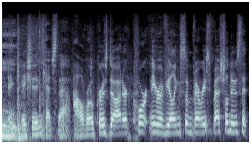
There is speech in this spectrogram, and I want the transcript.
In case you didn't catch that, Al Roker's daughter, Courtney, revealing some very special news that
